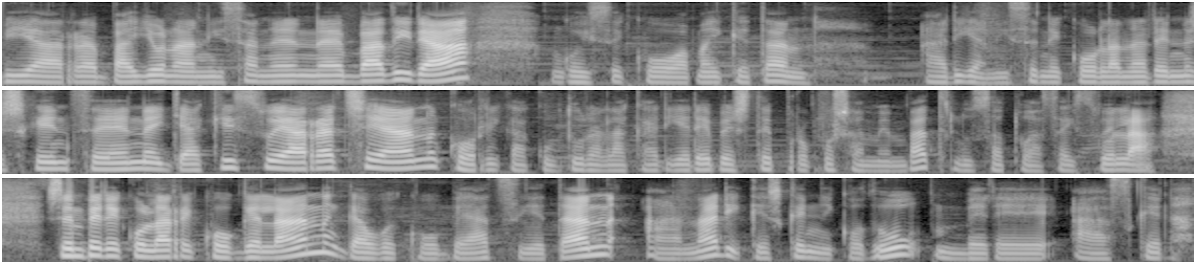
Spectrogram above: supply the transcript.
bihar baionan izanen badira, goizeko amaiketan arian izeneko lanaren eskaintzen jakizue arratsean korrika kulturalakari ere beste proposamen bat luzatua zaizuela. Senpereko larreko gelan gaueko behatzietan anarik eskainiko du bere azkena.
